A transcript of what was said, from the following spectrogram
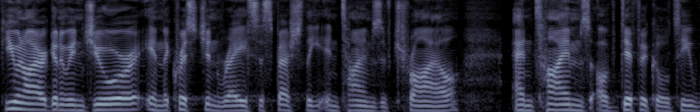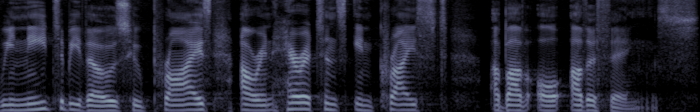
If you and I are going to endure in the Christian race, especially in times of trial and times of difficulty, we need to be those who prize our inheritance in Christ above all other things.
